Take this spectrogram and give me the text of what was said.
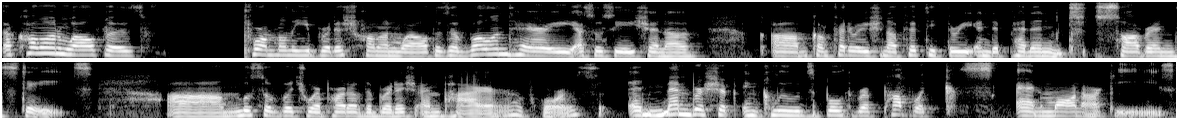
a Commonwealth is formerly British Commonwealth is a voluntary association of um, confederation of 53 independent sovereign states, um, most of which were part of the British Empire, of course. And membership includes both republics and monarchies.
